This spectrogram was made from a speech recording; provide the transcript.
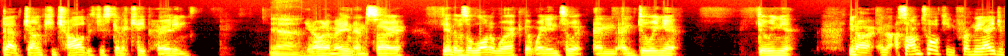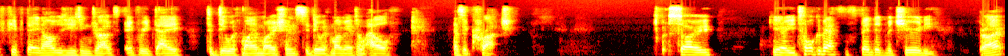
that junkie child is just going to keep hurting. Yeah, you know what I mean. And so, yeah, there was a lot of work that went into it, and and doing it, doing it you know, and so I'm talking from the age of 15, I was using drugs every day to deal with my emotions, to deal with my mental health as a crutch. So, you know, you talk about suspended maturity, right?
